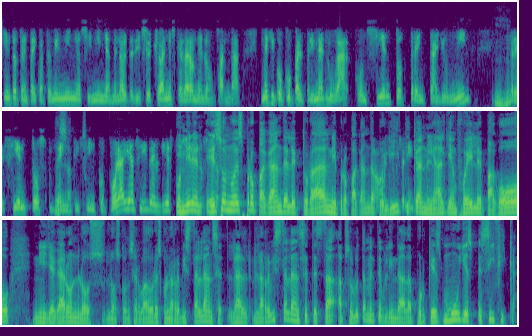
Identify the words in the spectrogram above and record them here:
134 mil niños y niñas menores de 18 años quedaron en la orfandad. México ocupa el primer lugar con 131 mil Ujú. 325. Por ahí así del 10%. Y miren, señor. eso no es propaganda electoral, ni propaganda No, política, ni alguien fue y le pagó, ni llegaron los, los conservadores con la revista Lancet. La, la revista Lancet está absolutamente blindada porque es muy específica.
